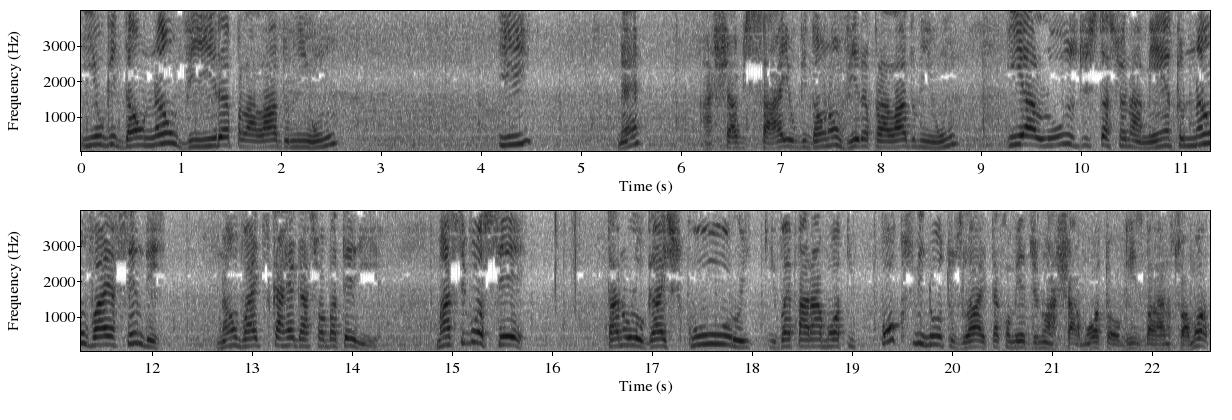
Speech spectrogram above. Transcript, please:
e o guidão não vira para lado nenhum. E, né? A chave sai, o guidão não vira para lado nenhum e a luz do estacionamento não vai acender. Não vai descarregar sua bateria. Mas se você tá no lugar escuro e, e vai parar a moto em poucos minutos lá e tá com medo de não achar a moto ou alguém esbarrar na sua moto,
